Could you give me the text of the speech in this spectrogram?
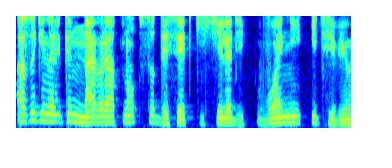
а загиналите най-вероятно са десетки хиляди, военни и цивилни.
